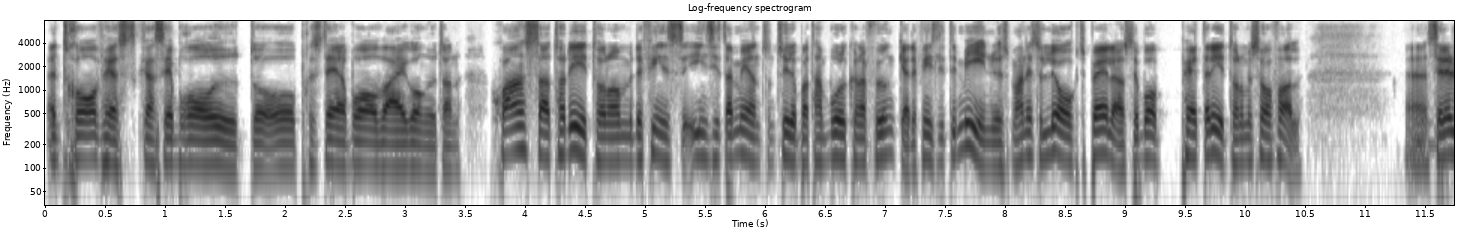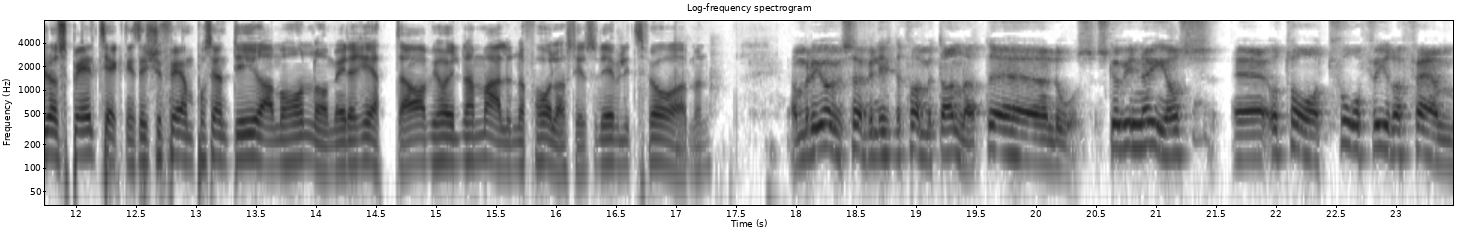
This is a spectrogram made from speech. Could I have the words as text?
en travhäst ska se bra ut och, och prestera bra varje gång utan chansa, ta dit honom. Det finns incitament som tyder på att han borde kunna funka. Det finns lite minus men han är så lågt spelare så det är bara att peta dit honom i så fall. Mm. Sen är det då speltekniskt, det är 25% dyrare med honom. Är det rätt? Ja, vi har ju den här mallen att förhålla oss till så det är väl lite svårare men... Ja men det gör vi så här, vi letar fram ett annat eh, lås. Ska vi nöja oss eh, och ta 2, 4, 5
